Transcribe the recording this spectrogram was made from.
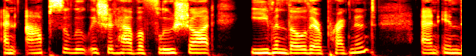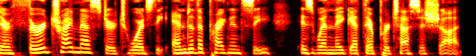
and absolutely should have a flu shot even though they're pregnant. And in their third trimester, towards the end of the pregnancy, is when they get their pertussis shot.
